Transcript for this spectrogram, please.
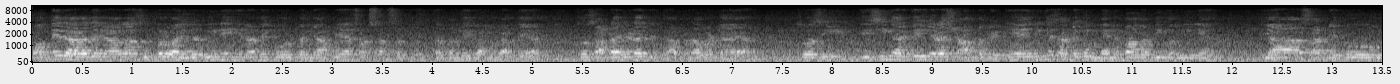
ਅਹੁਦੇਦਾਰਾਂ ਦੇ ਨਾਲ ਨਾਲ ਸੁਪਰਵਾਈਜ਼ਰ ਵੀ ਨੇ, ਜਿਨ੍ਹਾਂ ਦੇ ਕੋਲ 50 50 60 60 70 ਬੰਦੇ ਕੰਮ ਕਰਦੇ ਆ। ਸੋ ਸਾਡਾ ਜਿਹੜਾ ਜਿੱਥਾ ਬੜਾ ਵੱਡਾ ਆ, ਸੋ ਅਸੀਂ ਇਸੇ ਕਰਕੇ ਜਿਹੜਾ ਸ਼ਾਂਤ ਬੈਠੇ ਆ, ਇਹ ਨਹੀਂ ਕਿ ਸਾਡੇ ਕੋਲ ਮੈਨ ਪਾਵਰ ਦੀ ਕਮੀ ਹੈ ਜਾਂ ਸਾਡੇ ਕੋਲ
